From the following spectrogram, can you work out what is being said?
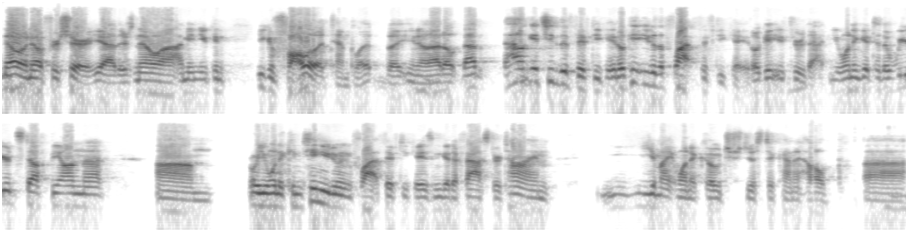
No, no, for sure. Yeah. There's no. Uh, I mean, you can you can follow a template, but you know that'll that that'll get you to the 50k. It'll get you to the flat 50k. It'll get you through that. You want to get to the weird stuff beyond that, um, or you want to continue doing flat 50ks and get a faster time. You might want to coach just to kind of help uh,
